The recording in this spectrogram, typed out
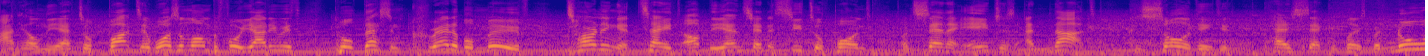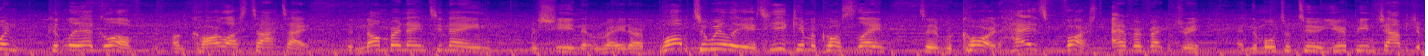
Angel Nieto, but it wasn't long before Jari Reith pulled this incredible move, turning it tight up the inside of Sito Pons on Senna Agius, and that consolidated his second place. But no one could lay a glove on Carlos Tatay, the number 99 machine rider. Bob Tawili as he came across the line to record his first ever victory in the Moto2 European Championship.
